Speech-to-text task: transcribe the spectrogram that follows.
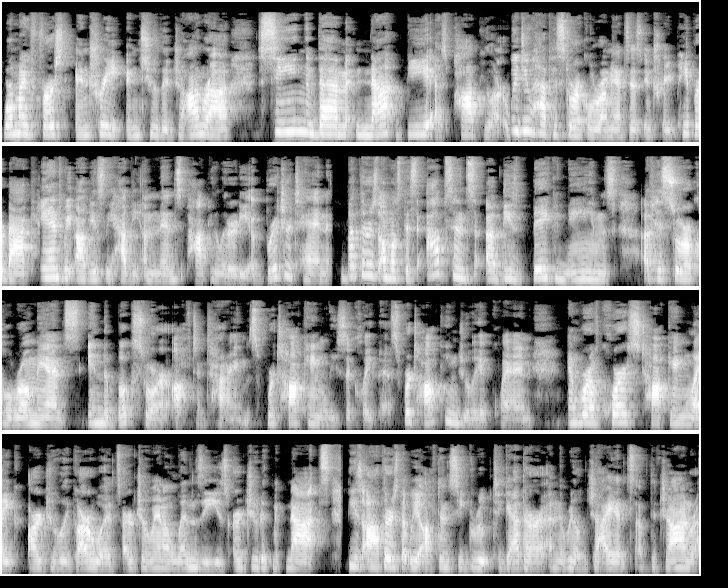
were my first entry into the genre, seeing them not be as popular. We do have historical romances in trade paperback, and we obviously have the immense popularity of Bridgerton, but there's almost this absence of these big names of historical romance in the bookstore oftentimes. We're talking Lisa Kleypas, we're talking Julia Quinn, and we're of course talking like our Julie Garwoods, our Johanna Lindseys, our Judith McNaughts, these authors that we often see grouped together and the real giants of the genre,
